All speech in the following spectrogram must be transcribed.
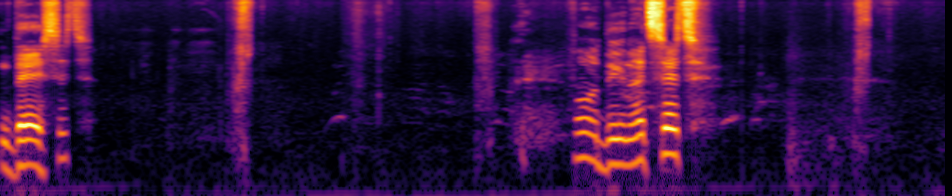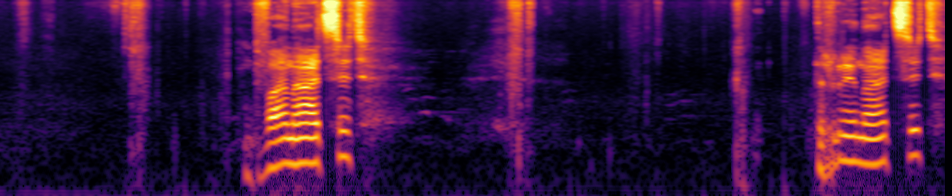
Десять. Одинадцять. Дванадцять. Тринадцять.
